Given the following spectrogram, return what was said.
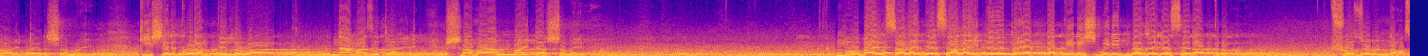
নয়টার সময়। কিসের কোরআন তেলাওয়াত? নামাজে তো সমান নয়টার সময়। মোবাইল চালাইতে চালাইতে তো একটা তিরিশ মিনিট বাজে গেছে রাত্র। ফজর নামাজ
